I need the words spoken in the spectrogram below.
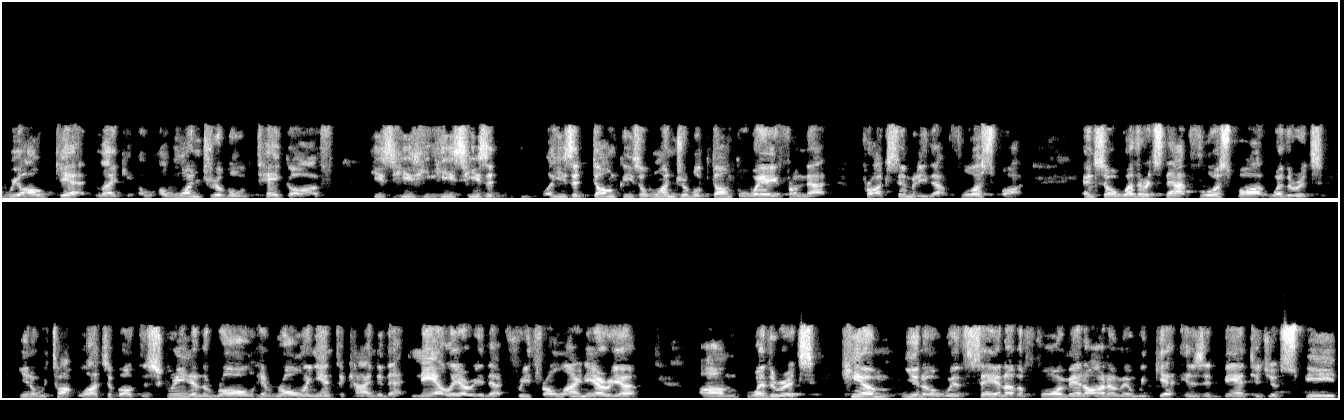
we all get like a, a one dribble takeoff, he's he's he's he's a he's a dunk, he's a one dribble dunk away from that proximity, that floor spot. And so whether it's that floor spot, whether it's you know, we talk lots about the screen and the roll, him rolling into kind of that nail area, that free throw line area. Um, whether it's him, you know, with say another foreman on him, and we get his advantage of speed.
